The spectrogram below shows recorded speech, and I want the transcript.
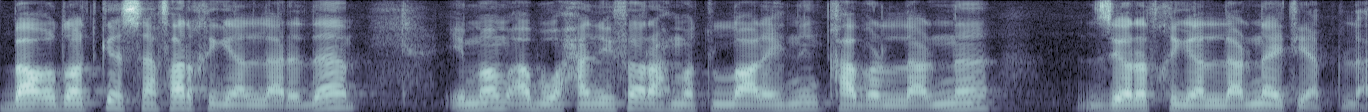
بغداد كسفر خيال الأرداء. إمام أبو حنيفة رحمة الله عليه قبر الأرداء زيارة خيال الأرداء يتيبت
